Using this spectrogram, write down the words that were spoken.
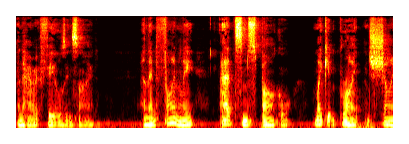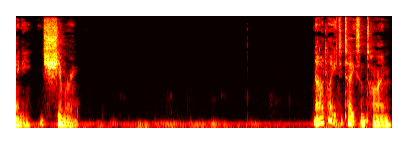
and how it feels inside. And then finally, add some sparkle. Make it bright and shiny and shimmering. Now I'd like you to take some time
